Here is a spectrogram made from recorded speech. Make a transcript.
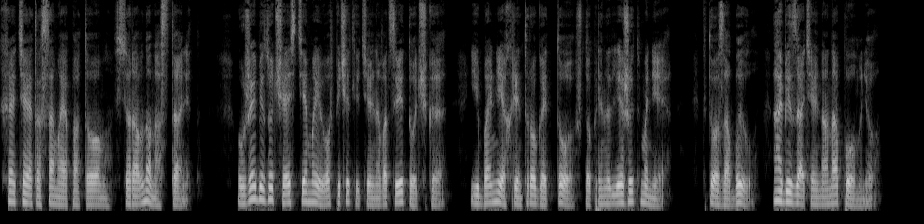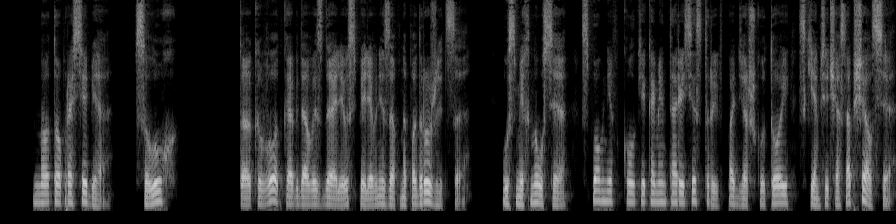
Хотя это самое потом все равно настанет. Уже без участия моего впечатлительного цветочка, ибо не трогать то, что принадлежит мне. Кто забыл, обязательно напомню. Но то про себя. Вслух. Так вот, когда вы с Дали успели внезапно подружиться. Усмехнулся, вспомнив колкий комментарий сестры в поддержку той, с кем сейчас общался.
